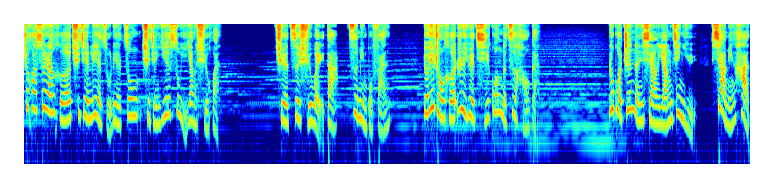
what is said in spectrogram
这话虽然和去见列祖列宗、去见耶稣一样虚幻，却自诩伟大，自命不凡。有一种和日月齐光的自豪感。如果真能像杨靖宇、夏明翰、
